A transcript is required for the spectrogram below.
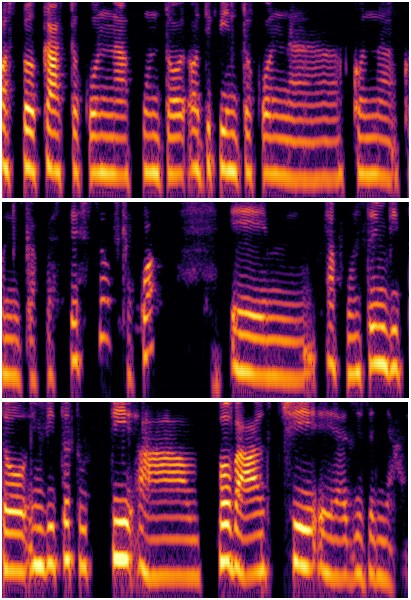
ho sporcato con appunto, ho dipinto con, con, con il caffè stesso, che è qua, e appunto invito, invito tutti a provarci e a disegnare.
